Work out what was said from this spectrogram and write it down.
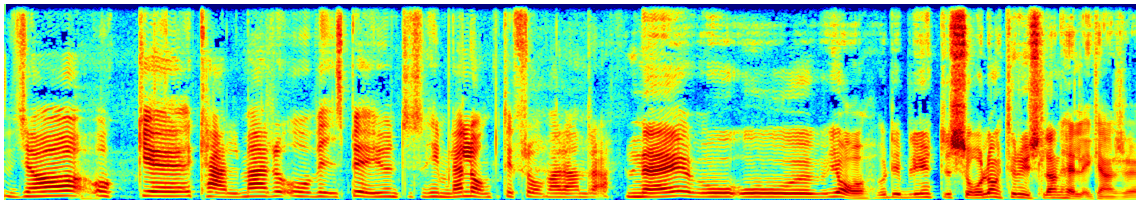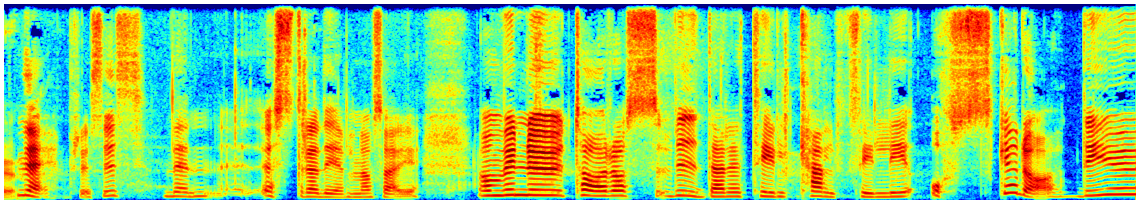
Ja, och eh, Kalmar och Visby är ju inte så himla långt ifrån varandra. Nej, och, och ja, och det blir ju inte så långt till Ryssland heller kanske. Nej, precis. Den östra delen av Sverige. Om vi nu tar oss vidare till kalvfilé Oskar då. Det är ju,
